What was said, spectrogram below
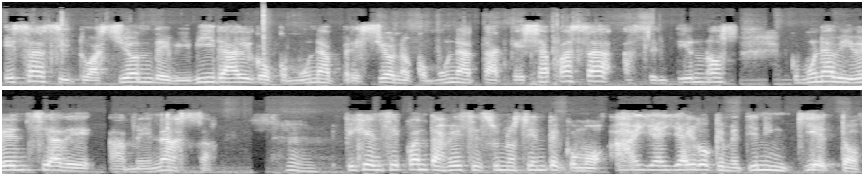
esa situación de vivir algo como una presión o como un ataque ya pasa a sentirnos como una vivencia de amenaza. Fíjense cuántas veces uno siente como, ay, hay algo que me tiene inquieto,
